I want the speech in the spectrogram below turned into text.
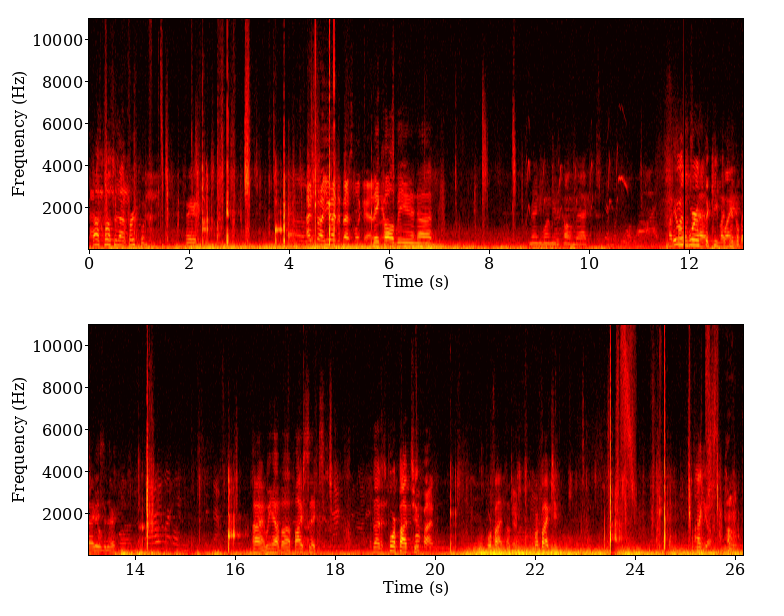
That was closer than that first one. Hey, I saw you had the best look at it. They called me and uh, Randy wanted me to call him back. My It was worth that- to keep my playing, pickle bag over there. All right, we have uh, five six. That is four, five, two. Four five. Four five. Okay. Four five two. I go.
